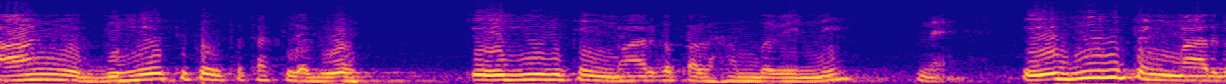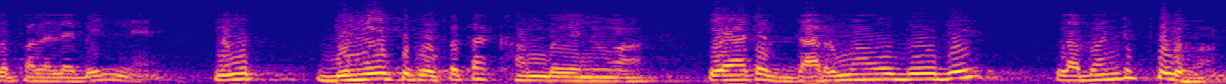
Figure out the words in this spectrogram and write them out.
ආන් ඒ ද්වි හේතුක උපතක් ලැබුවොත් ඒ ජීවිතෙන් මාර්ගඵල හම්බ වෙන්නේ නැහැ. ඒ ජීවිතෙන් මාර්ගඵල ලැබෙන්නේ නැහැ. නමුත් ද්වි හේතුක උපතක් හම්බ වෙනවා. එයාට ධර්ම අවබෝධය ලබන්න පුළුවන්.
